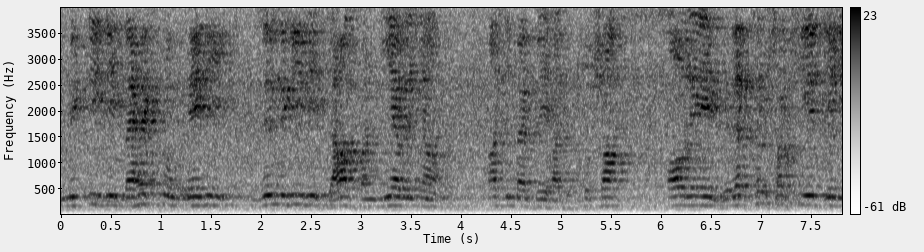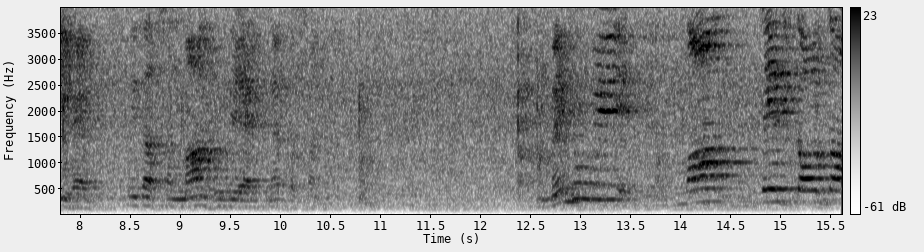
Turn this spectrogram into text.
ਮਿੱਟੀ ਦੀ ਮਹਿਕ ਤੋਂ ਮੇਰੀ ਜ਼ਿੰਦਗੀ ਦੀ ਜਾਗ ਬਣਦੀਆਂ ਰਹੀਆਂ, ਅੱਜ ਮੈਂ ਬੇਹੱਦ ਖੁਸ਼ ਹਾਂ ਔਰ ਇਹ ਵਿਲੱਖਣ ਸ਼ਖਸੀਅਤ ਜਿਹੜੀ ਹੈ, ਇਹਦਾ ਸਨਮਾਨ ਹੋ ਰਿਹਾ ਮੈਂ ਪਸੰਦ ਮੈਨੂੰ ਵੀ ਮਾਂ ਤੇਜ ਕੌਰ ਦਾ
